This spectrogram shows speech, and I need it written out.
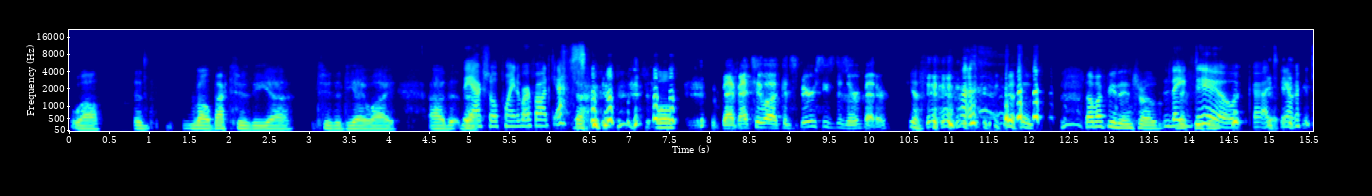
Well, well, back to the uh, to the DIY. Uh, the, the, the actual point of our podcast. well, back, back to uh, conspiracies deserve better. Yes. that might be an intro. They do. Season. God damn it.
